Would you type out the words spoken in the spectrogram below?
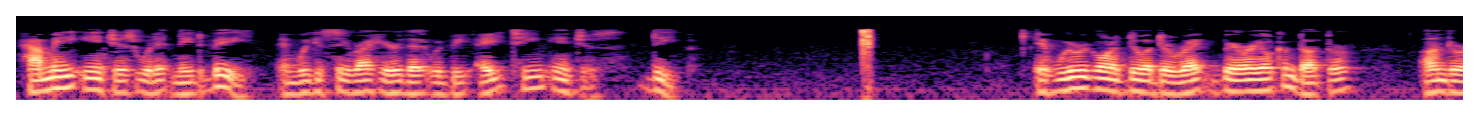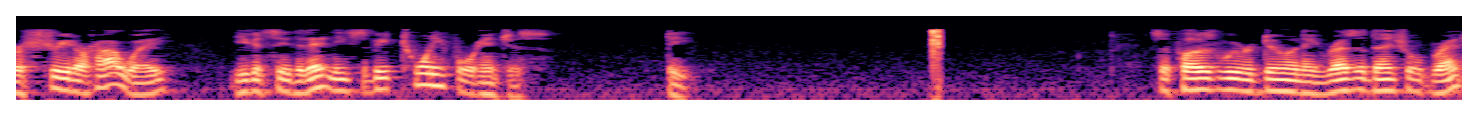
how many inches would it need to be? And we can see right here that it would be 18 inches deep. If we were going to do a direct burial conductor under a street or highway, you can see that it needs to be 24 inches deep. Suppose we were doing a residential branch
